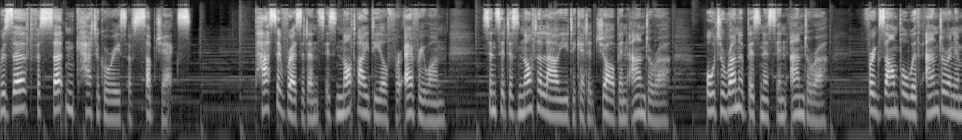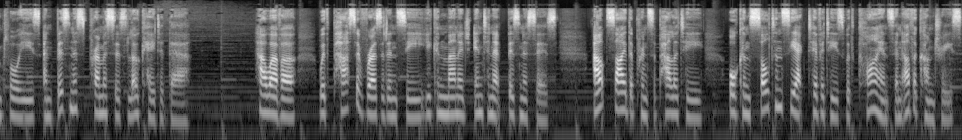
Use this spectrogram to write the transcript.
reserved for certain categories of subjects. Passive residence is not ideal for everyone, since it does not allow you to get a job in Andorra or to run a business in Andorra, for example with Andorran employees and business premises located there. However, with passive residency, you can manage internet businesses outside the Principality or consultancy activities with clients in other countries,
